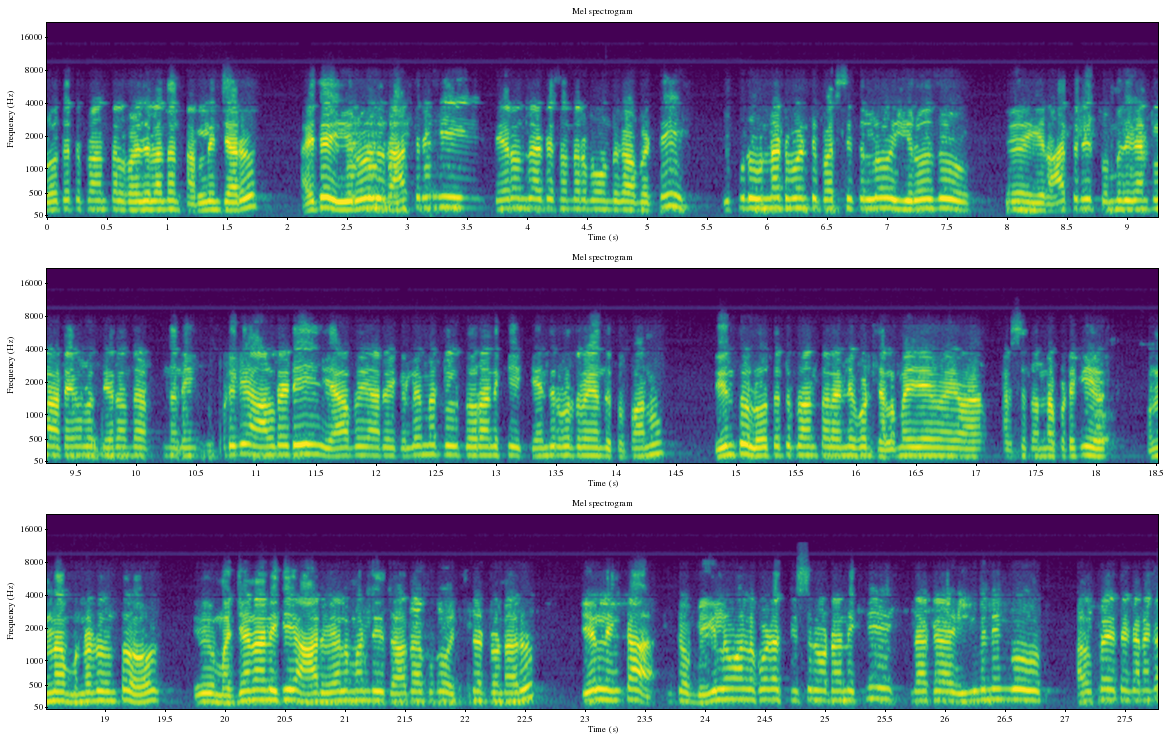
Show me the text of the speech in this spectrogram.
లోతట్టు ప్రాంతాల ప్రజలందరూ తరలించారు. అయితే ఈ రోజు రాత్రికి తీరం దాటే సందర్భం ఉంది కాబట్టి ఇప్పుడు ఉన్నటువంటి పరిస్థితుల్లో ఈ రోజు ఈ రాత్రి తొమ్మిది గంటల ఆ టైంలో తీరం దాటుతుందని ఇప్పటికే ఆల్రెడీ యాభై అరవై కిలోమీటర్ల దూరానికి కేంద్రీకృతమైంది తుఫాను. దీంతో లోతట్టు ప్రాంతాలన్నీ కూడా జలమయ్యే పరిస్థితి ఉన్నప్పటికీ ఉన్న ఉండడంతో ఇవి మధ్యాహ్నానికి ఆరు వేల మంది దాదాపుగా వచ్చినట్టున్నారు. వీళ్ళు ఇంకా ఇంకా మిగిలిన వాళ్ళు కూడా తీసుకురావడానికి ఇందాక ఈవినింగ్ కలెక్టర్ అయితే కనుక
